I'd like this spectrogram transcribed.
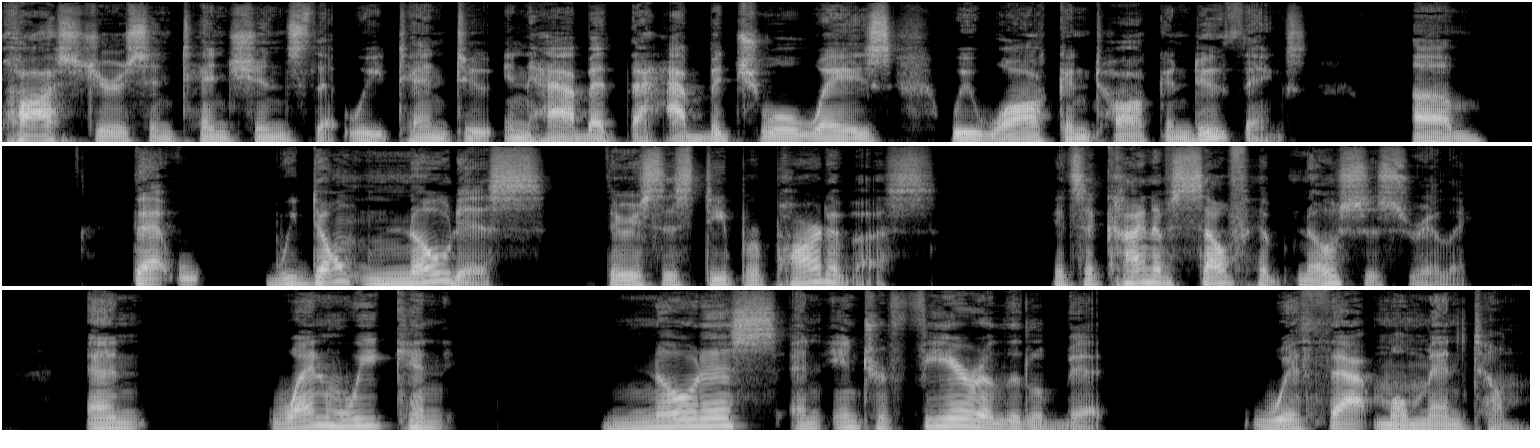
postures and tensions that we tend to inhabit, the habitual ways we walk and talk and do things. Um, that we don't notice there is this deeper part of us. It's a kind of self hypnosis, really. And when we can notice and interfere a little bit with that momentum,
